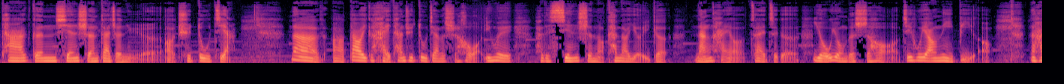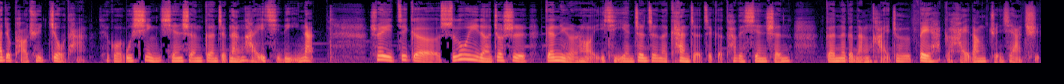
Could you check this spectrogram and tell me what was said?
他跟先生带着女儿啊去度假，那啊到一个海滩去度假的时候哦，因为他的先生哦看到有一个男孩哦在这个游泳的时候哦几乎要溺毙了，那他就跑去救他，结果不幸先生跟这男孩一起罹难，所以这个史路易呢就是跟女儿哈一起眼睁睁的看着这个他的先生跟那个男孩就是被个海浪卷下去。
